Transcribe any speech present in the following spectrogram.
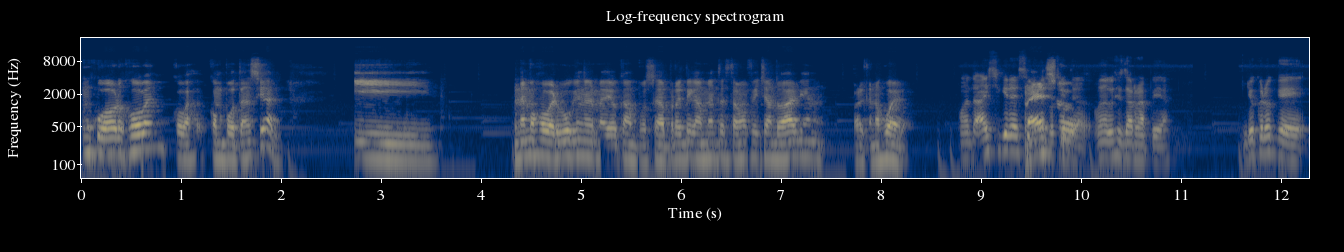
un jugador joven con, con potencial y tenemos overbooking en el mediocampo. O sea, prácticamente estamos fichando a alguien para que no juegue. Bueno, ahí sí quiero decir una, eso- cosita, una cosita rápida. Yo creo que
